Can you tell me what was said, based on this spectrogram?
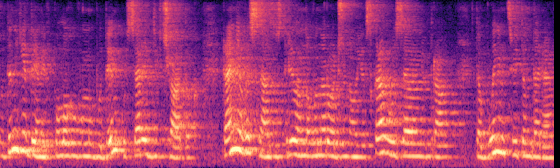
один єдиний в пологовому будинку серед дівчаток. Рання весна зустріла новонародженого яскравою зеленю трав та буйним цвітом дерев,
